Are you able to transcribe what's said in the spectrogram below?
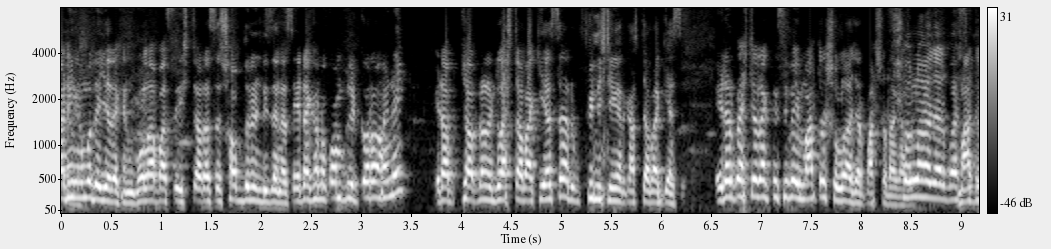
কাটিং এর মধ্যে। যে দেখেন গোলাপ আছে স্টার আছে সব ধরনের ডিজাইন আছে। এটা এখনও কমপ্লিট করা হয় নাই। এটা হচ্ছে আপনার গ্লাসটা বাকি আছে আর ফিনিশিং এর কাজটা বাকি আছে। এটার প্রাইসটা রাখতেছি ভাই মাত্র ষোলো হাজার পাঁচশো টাকা। ষোলো হাজার মাত্র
